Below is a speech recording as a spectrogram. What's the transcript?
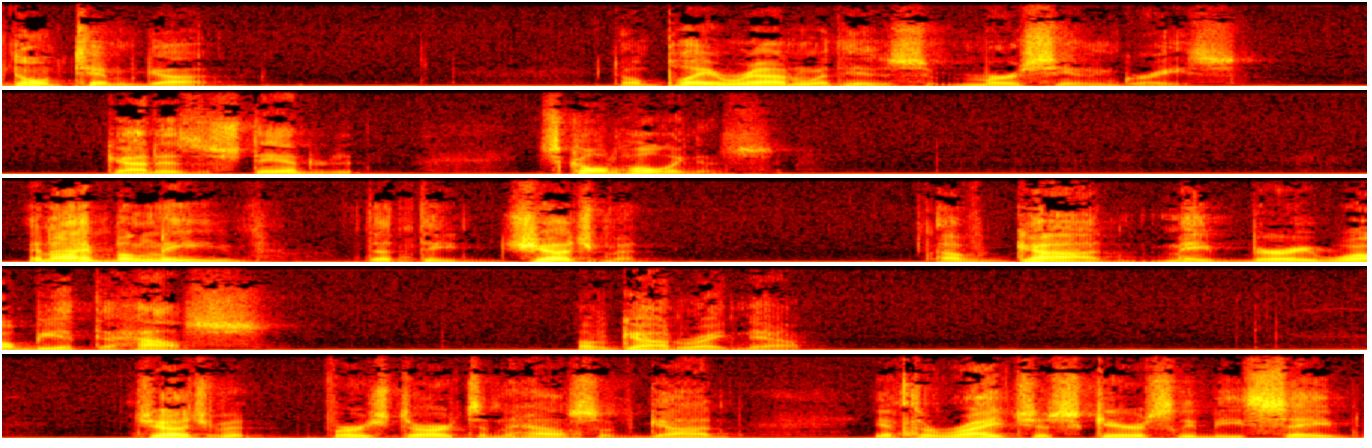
Don't tempt God. Don't play around with His mercy and grace. God has a standard. It's called holiness. And I believe that the judgment of God may very well be at the house of God right now. Judgment first starts in the house of God. If the righteous scarcely be saved,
